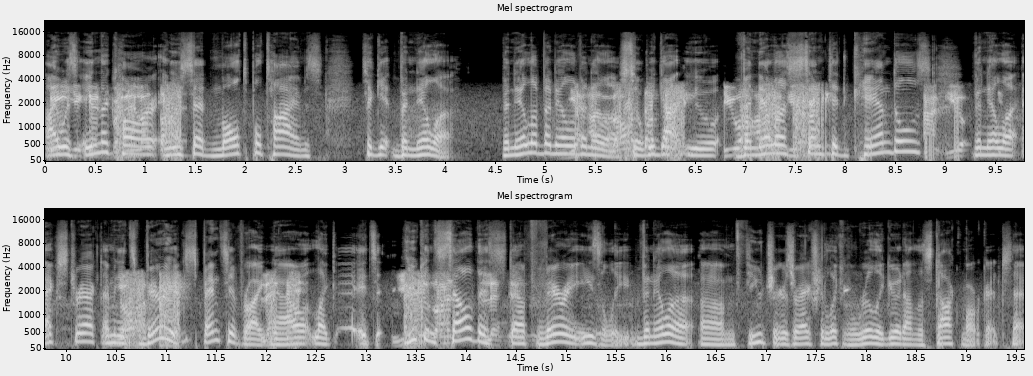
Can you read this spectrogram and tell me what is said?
I was in the car and you said multiple times to get vanilla. Vanilla, vanilla, Yeah, vanilla. So we got times you you vanilla you are- scented candles, you- vanilla extract. I mean, it's very Listen. expensive right Listen. now. Like it's you You can sell this listen. stuff very easily. Vanilla um, futures are actually looking really good on the stock market. So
